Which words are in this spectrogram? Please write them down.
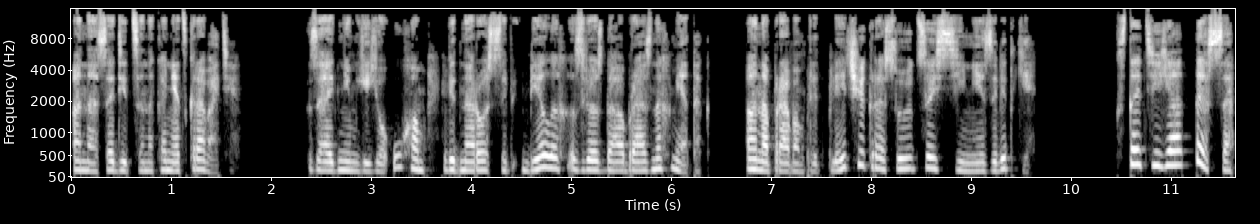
она садится на конец кровати. За одним ее ухом видна россыпь белых звездообразных меток, а на правом предплечье красуются синие завитки. «Кстати, я Тесса,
